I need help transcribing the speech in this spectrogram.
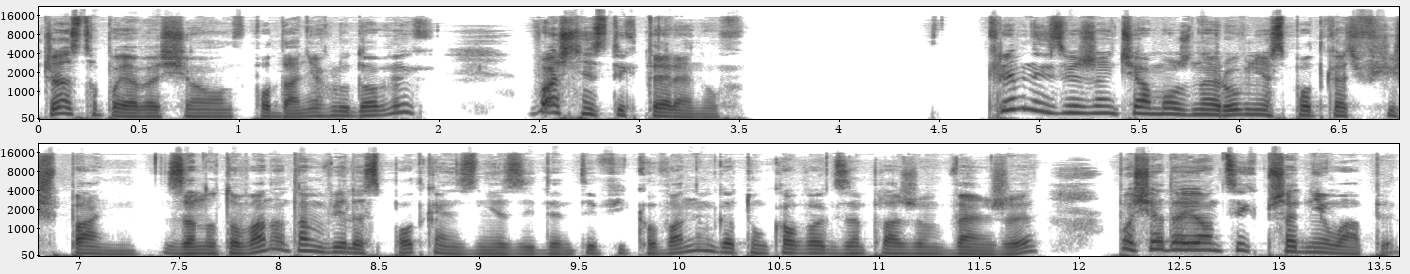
Często pojawia się on w podaniach ludowych właśnie z tych terenów. Krewnych zwierzęcia można również spotkać w Hiszpanii. Zanotowano tam wiele spotkań z niezidentyfikowanym gatunkowo egzemplarzem węży posiadających przednie łapy.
